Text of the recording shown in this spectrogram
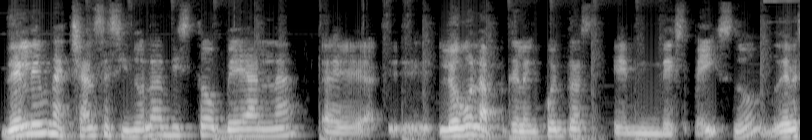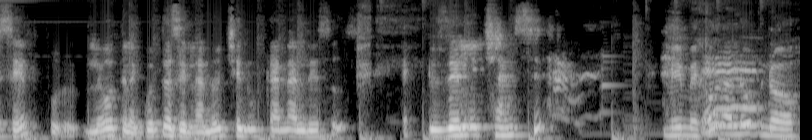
denle una chance, si no la han visto, véanla. Eh, eh, luego la, te la encuentras en Space, ¿no? Debe ser. luego te la encuentras en la noche en un canal de esos. Pues denle chance. Mi mejor alumno.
